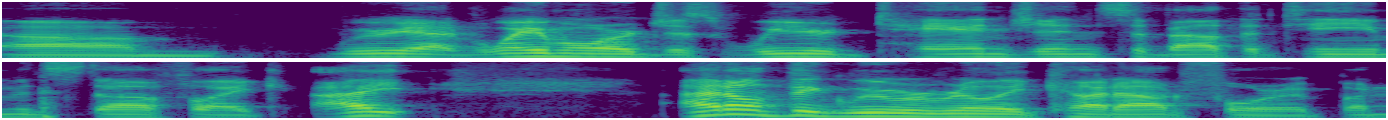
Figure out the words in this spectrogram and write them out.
Um, we had way more just weird tangents about the team and stuff. Like I, I don't think we were really cut out for it. But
